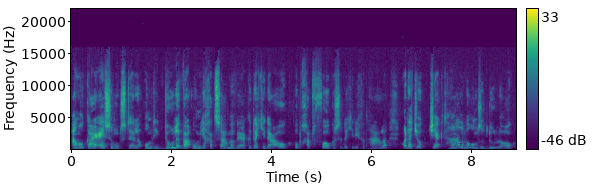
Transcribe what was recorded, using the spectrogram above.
aan elkaar eisen moet stellen om die doelen waarom je gaat samenwerken, dat je daar ook op gaat focussen, dat je die gaat halen. Maar dat je ook checkt, halen we onze doelen ook?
